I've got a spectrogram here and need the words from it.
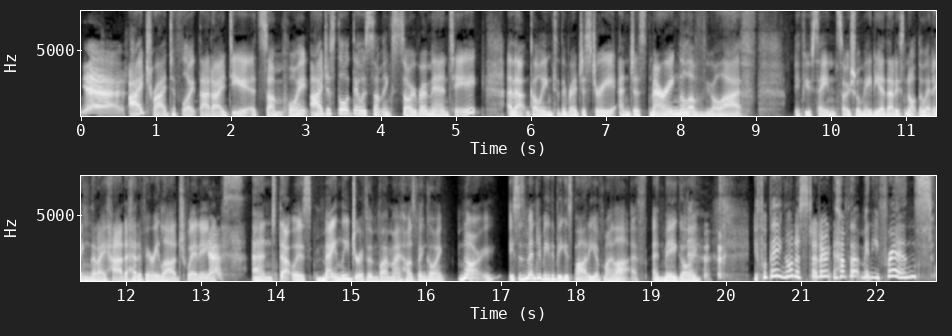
Yeah. I tried to float that idea at some point. I just thought there was something so romantic about going to the registry and just marrying the love of your life. If you've seen social media, that is not the wedding that I had. I had a very large wedding. Yes. And that was mainly driven by my husband going, No, this is meant to be the biggest party of my life. And me going, If we're being honest, I don't have that many friends.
